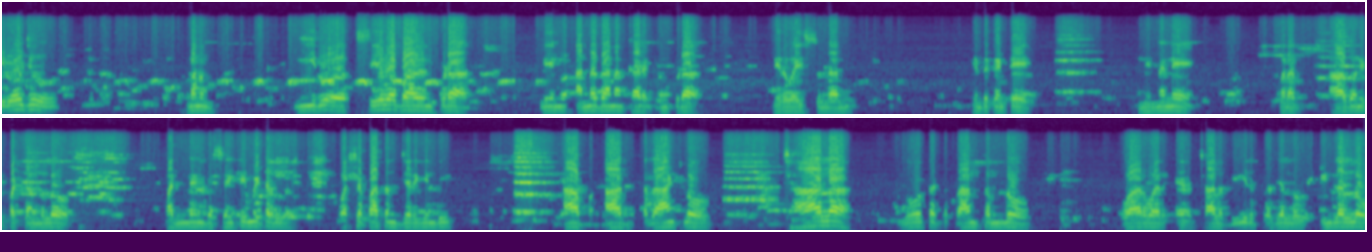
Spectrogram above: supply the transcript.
ఈరోజు మనం ఈ రో సేవా భాగం కూడా నేను అన్నదానం కార్యక్రమం కూడా నిర్వహిస్తున్నాను. ఎందుకంటే నిన్ననే మన ఆదోని పట్టణంలో పన్నెండు సెంటీమీటర్లు వర్షపాతం జరిగింది. ఆ దాంట్లో చాలా లోతట్టు ప్రాంతంలో వారు వారి చాలా బీద ప్రజల్లో ఇళ్ళలో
